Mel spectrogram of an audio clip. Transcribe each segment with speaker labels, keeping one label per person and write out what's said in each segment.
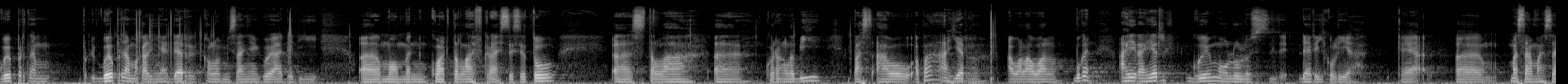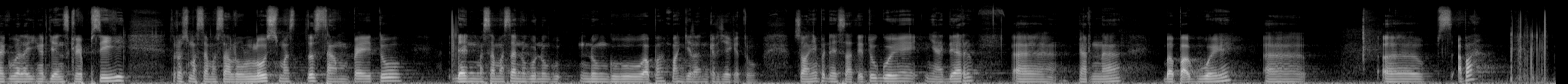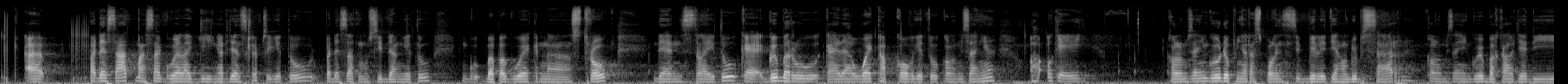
Speaker 1: gue pertama gue pertama kali nyadar kalau misalnya gue ada di uh, momen quarter life crisis itu uh, setelah uh, kurang lebih pas aw, apa akhir awal-awal. Bukan akhir-akhir gue mau lulus dari kuliah. Kayak masa-masa uh, gue lagi ngerjain skripsi terus masa-masa lulus mas terus sampai itu dan masa-masa nunggu-nunggu nunggu apa panggilan kerja gitu. Soalnya pada saat itu gue nyadar uh, karena bapak gue uh, uh, apa? Uh, pada saat masa gue lagi ngerjain skripsi gitu pada saat mau sidang itu gua, bapak gue kena stroke dan setelah itu kayak gue baru kayak ada wake up call gitu kalau misalnya oh oke okay, kalau misalnya gue udah punya responsibility yang lebih besar kalau misalnya gue bakal jadi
